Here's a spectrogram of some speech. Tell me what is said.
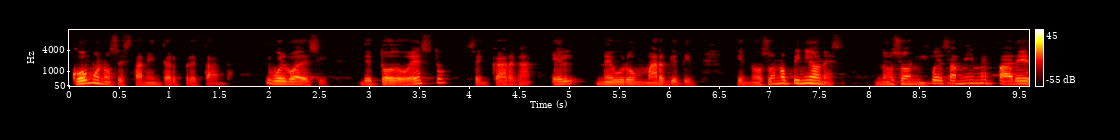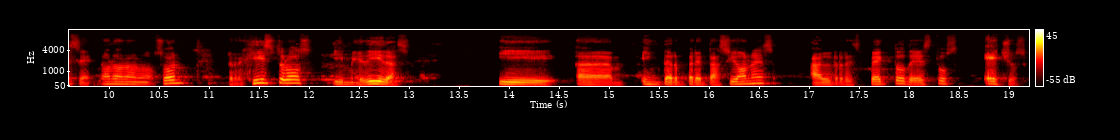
cómo nos están interpretando. Y vuelvo a decir, de todo esto se encarga el neuromarketing, que no son opiniones, no son, pues a mí me parece, no, no, no, no, son registros y medidas y ah, interpretaciones al respecto de estos hechos,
